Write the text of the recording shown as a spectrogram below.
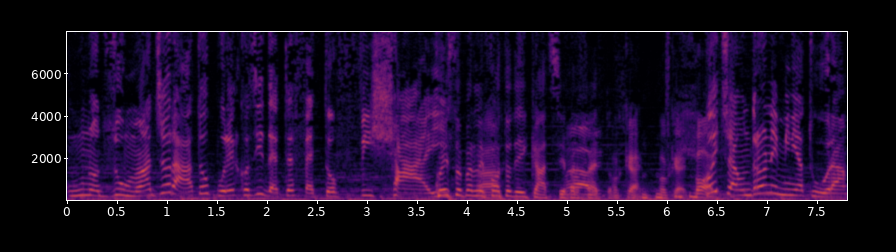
uno zoom maggiorato oppure il cosiddetto effetto fisheye. Questo per le Ah. foto dei cazzi, è perfetto. Ok, ok. Poi Poi. c'è un drone in miniatura.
